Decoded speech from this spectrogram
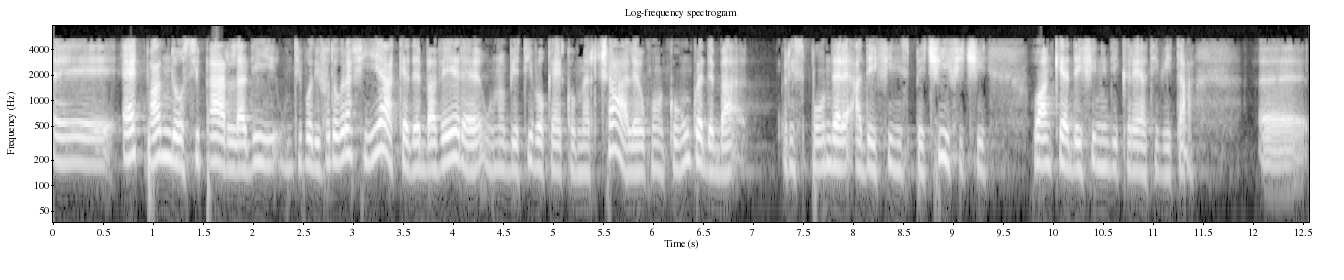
eh, è quando si parla di un tipo di fotografia che debba avere un obiettivo che è commerciale o comunque debba rispondere a dei fini specifici o anche a dei fini di creatività. Eh,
